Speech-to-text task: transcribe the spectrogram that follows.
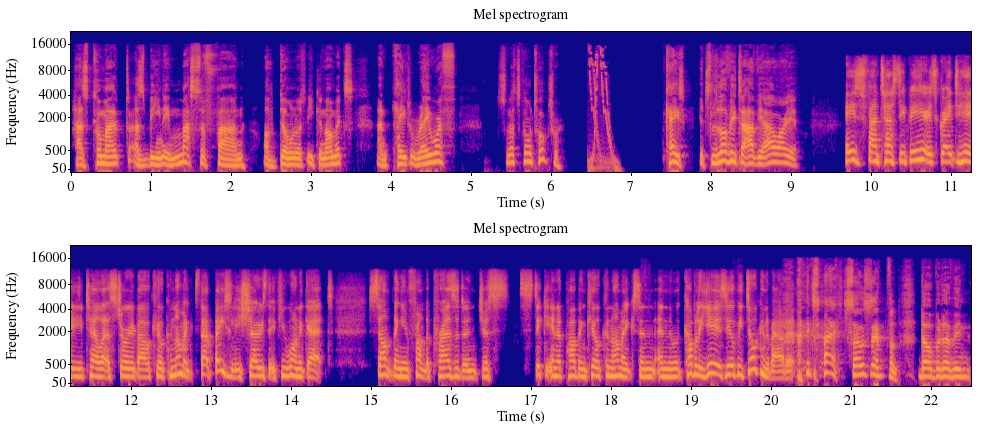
has come out as being a massive fan of donut economics and Kate Raworth. So let's go and talk to her. Kate, it's lovely to have you. How are you? It's fantastic to be here. It's great to hear you tell that story about Kilkenomics. That basically shows that if you want to get something in front of the president, just stick it in a pub in Kilkenomics, and, and in a couple of years he'll be talking about it. Exactly. So simple. No, but I mean,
